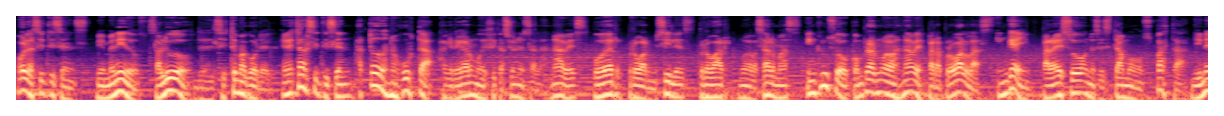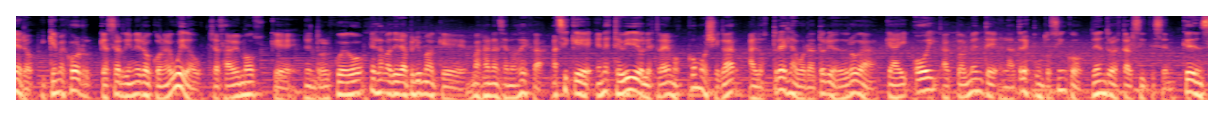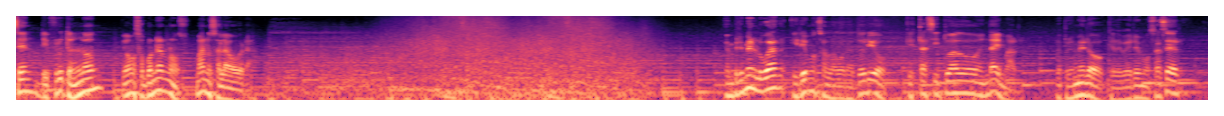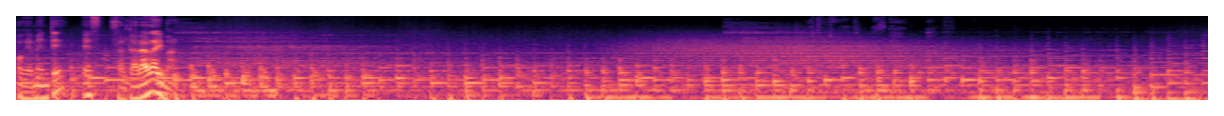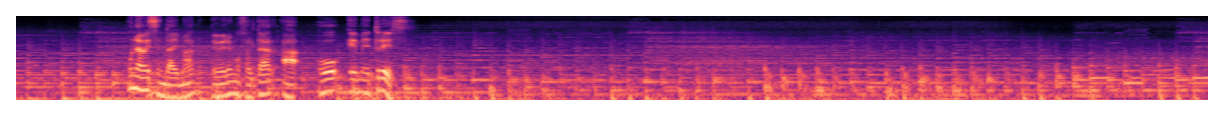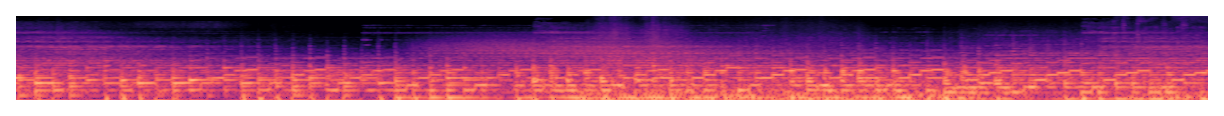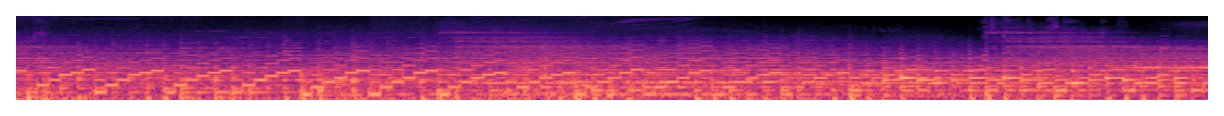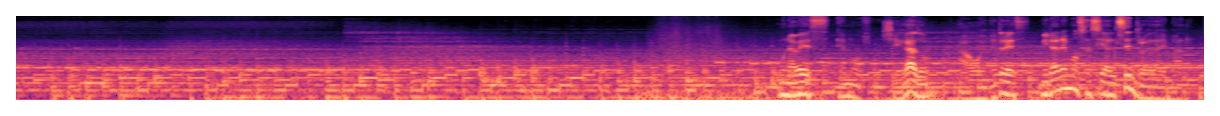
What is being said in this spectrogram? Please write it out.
Hola Citizens, bienvenidos, saludos desde el sistema Corel. En Star Citizen a todos nos gusta agregar modificaciones a las naves, poder probar misiles, probar nuevas armas, incluso comprar nuevas naves para probarlas in-game. Para eso necesitamos pasta, dinero, y qué mejor que hacer dinero con el Widow. Ya sabemos que dentro del juego es la materia prima que más ganancia nos deja. Así que en este vídeo les traemos cómo llegar a los tres laboratorios de droga que hay hoy actualmente en la 3.5 dentro de Star Citizen. Quédense disfrútenlo y vamos a ponernos manos a la obra. En primer lugar, iremos al laboratorio que está situado en Daimar. Lo primero que deberemos hacer, obviamente, es saltar a Daimar. Una vez en Daimar, deberemos saltar a OM3, hemos llegado a OM3, miraremos hacia el centro de Daimar.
